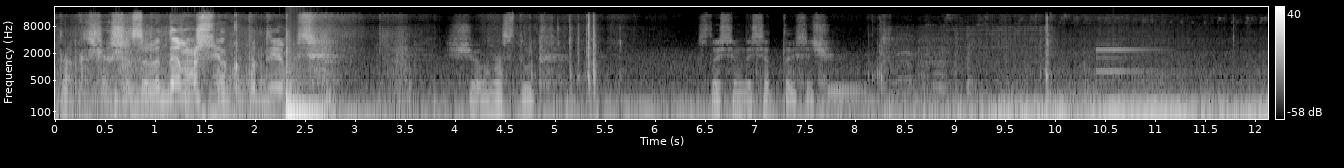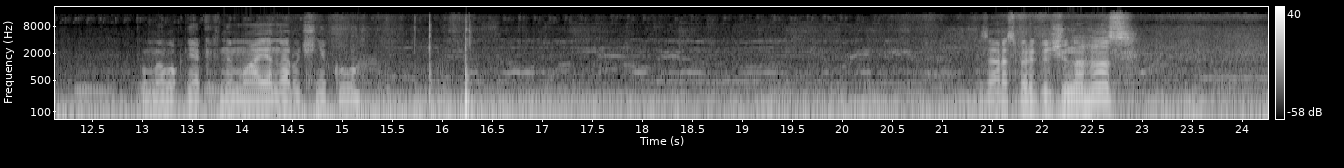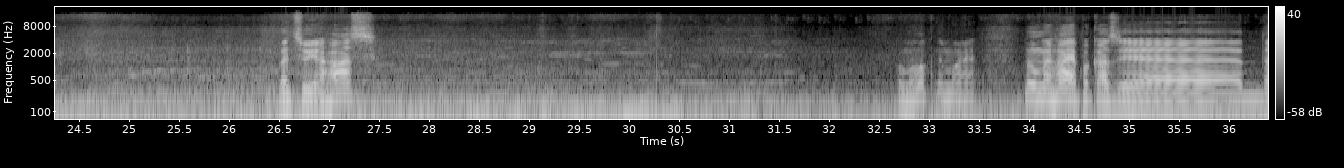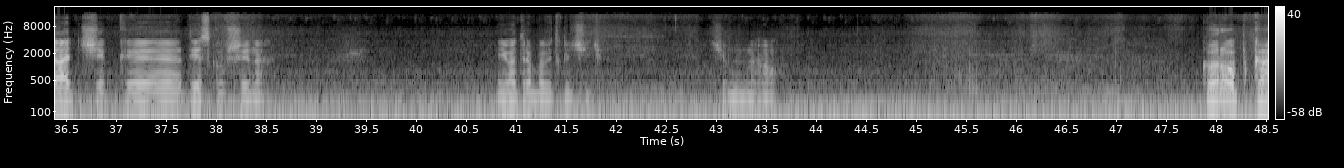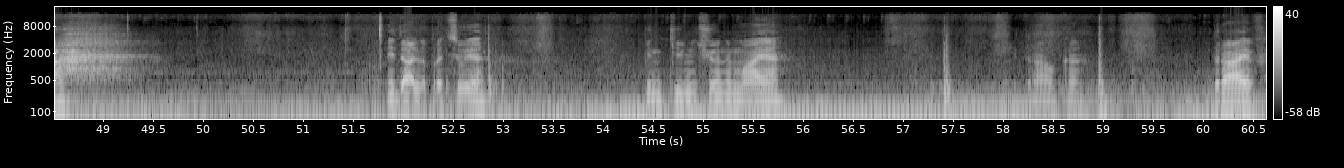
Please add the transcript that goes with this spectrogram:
Так, зараз ще заведемо машинку, подивимось. Що у нас тут? 170 тисяч. Ніяких немає на ручнику. Зараз переключу на газ. Працює газ. Помилок немає. Ну, мигає, показує е, датчик е, тиску в шинах. Його треба відключити, щоб не мигав. Коробка ідеально працює. Пінків нічого немає. Нейтралка. Драйв.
